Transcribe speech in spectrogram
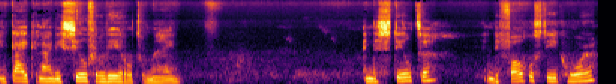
en kijken naar die zilveren wereld om me heen. En de stilte en de vogels die ik hoor.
